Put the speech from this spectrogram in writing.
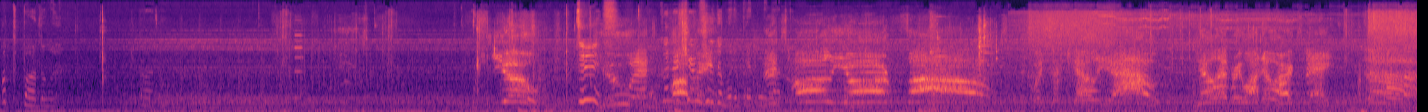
От падали. You! Ти! Коротше, вже не буде прикладати. It's all your fault! Put the kill you! Kill everyone who hurts me! Ah!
